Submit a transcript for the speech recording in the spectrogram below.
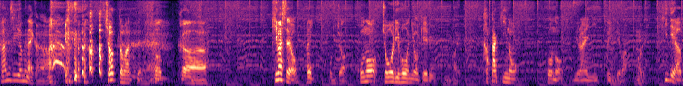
漢字読めないからな。ちょっと待ってね。そっか。来ましたよ。こんにちは。この調理法におけるはい。叩きの語の由来については火で炙り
